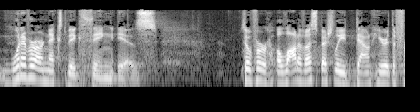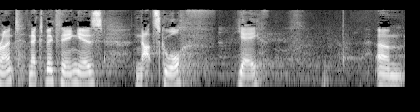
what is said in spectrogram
whatever our next big thing is. So, for a lot of us, especially down here at the front, next big thing is not school. Yay. Um,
